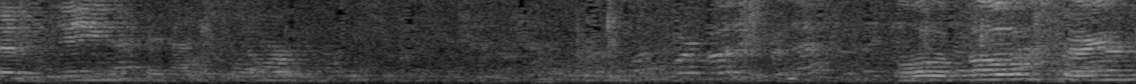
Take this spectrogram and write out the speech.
Seventeen, four. All opposed, stand.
